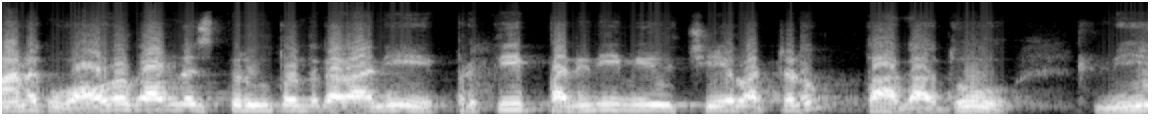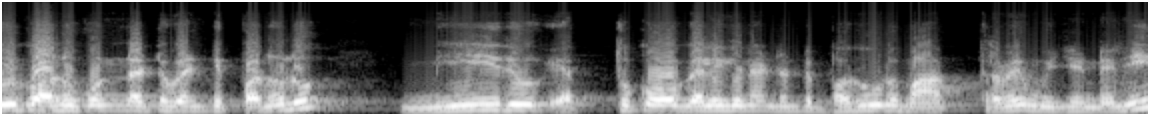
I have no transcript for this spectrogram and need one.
మనకు ఓవర్ కాన్ఫిడెన్స్ పెరుగుతుంది కదా అని ప్రతి పనిని మీరు చేపట్టడం తాగాదు. మీకు అనుకున్నటువంటి పనులు మీరు ఎత్తుకోగలిగినటువంటి బరువులు మాత్రమే ముయ్యండి అని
